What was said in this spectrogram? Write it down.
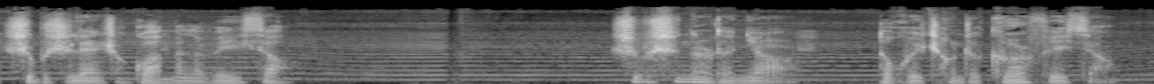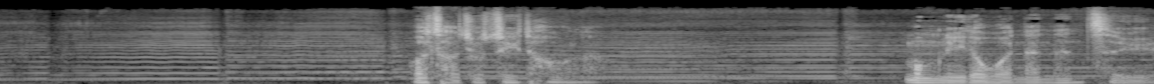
是不是脸上挂满了微笑？是不是那儿的鸟都会唱着歌飞翔？我早就醉透了。梦里的我喃喃自语，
